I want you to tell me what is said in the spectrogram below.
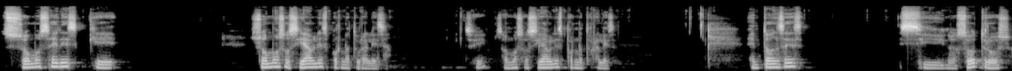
somos seres que somos sociables por naturaleza. ¿sí? Somos sociables por naturaleza. Entonces, si nosotros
